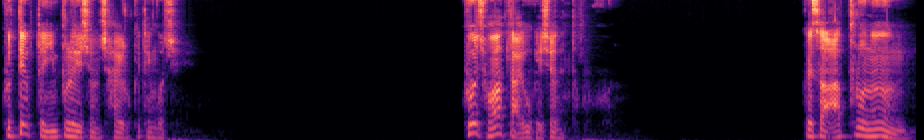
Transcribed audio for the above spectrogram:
그때부터 인플레이션은 자유롭게 된 거지. 그걸 정확히 알고 계셔야 된다고. 그래서 앞으로는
